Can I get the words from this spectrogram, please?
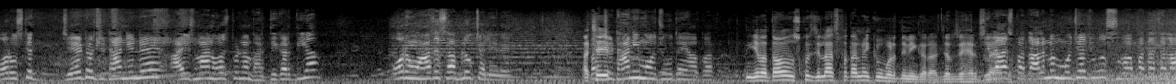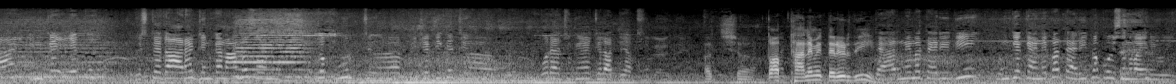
और उसके जेठ और जिठानी ने आयुष्मान हॉस्पिटल में भर्ती कर दिया और वहाँ से सब लोग चले गए। अच्छा जिठानी मौजूद है यहाँ पर। ये बताओ उसको जिला अस्पताल में क्यों भर्ती नहीं करा जब जहर जिला अस्पताल में मुझे जो सुबह पता चला है इनके एक रिश्तेदार हैं जिनका नाम है सोनू जो पूर्व बीजेपी के वो रह चुके हैं जिलाध्यक्ष? अच्छा। तो आप थाने में तहरीर दी? तैरने में तहरीर दी उनके कहने पर तहरीर पर कोई सुनवाई नहीं हुई।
